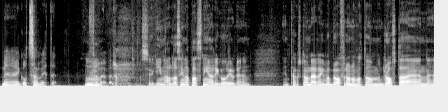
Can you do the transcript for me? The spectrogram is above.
med gott samvete mm. framöver. Sug in alla sina passningar igår och gjorde en, en touchdown där. Det var bra för honom att de draftade en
